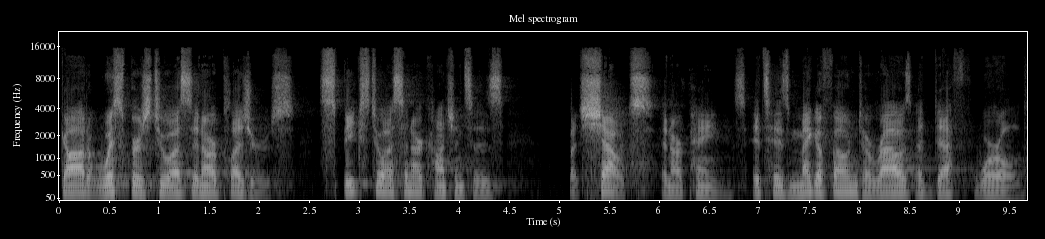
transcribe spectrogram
God whispers to us in our pleasures, speaks to us in our consciences, but shouts in our pains. It's his megaphone to rouse a deaf world.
